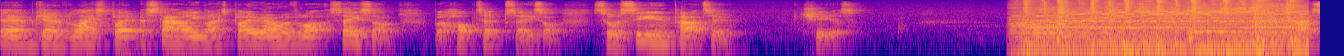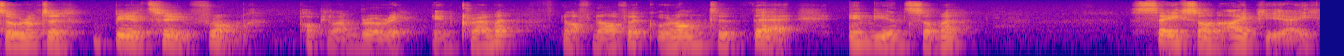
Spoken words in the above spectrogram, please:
um, kind of likes play, a style he likes to play around with a lot of saison, but hopped up saison. So we'll see you in part two. Cheers. Right, so we're up to beer two from Poppyland Brewery in Cromer, North Norfolk. We're on to their Indian Summer Saison IPA,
